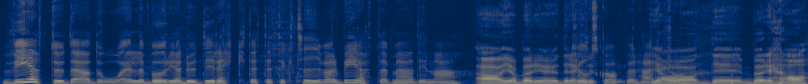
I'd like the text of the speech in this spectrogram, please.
Vet du det då eller börjar du direkt ett detektivarbete med dina... Ja, jag börjar ju direkt... Kunskaper härifrån. Ja, det börjar, ja,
